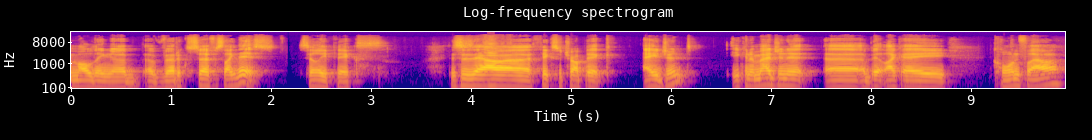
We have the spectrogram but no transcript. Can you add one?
molding a, a vertical surface like this? SiliThix. This is our uh, thixotropic agent. You can imagine it uh, a bit like a corn flour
